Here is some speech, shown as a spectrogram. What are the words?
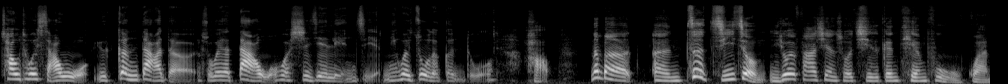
超脱小我与更大的所谓的大我或世界连接，你会做的更多。好。那么，嗯，这几种你就会发现说，其实跟天赋无关。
